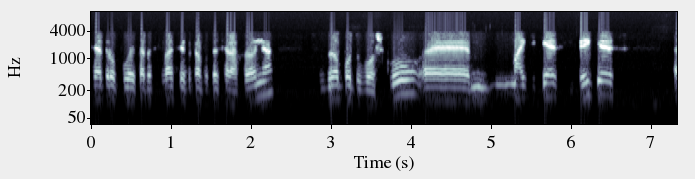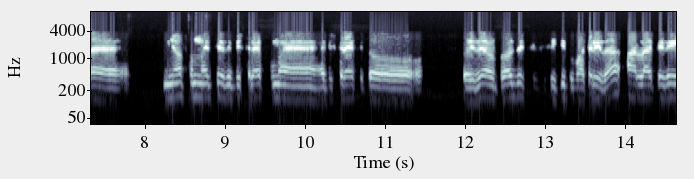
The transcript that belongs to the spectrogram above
θέατρο που κατασκευάστηκε πριν από τέσσερα χρόνια στον τρόπο του Βοσκού, ε, μαγικές συνθήκες. Ε, νιώθουμε έτσι ότι επιστρέφουμε, επιστρέφει το, το ιδέο project στη φυσική του πατρίδα, αλλά επειδή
